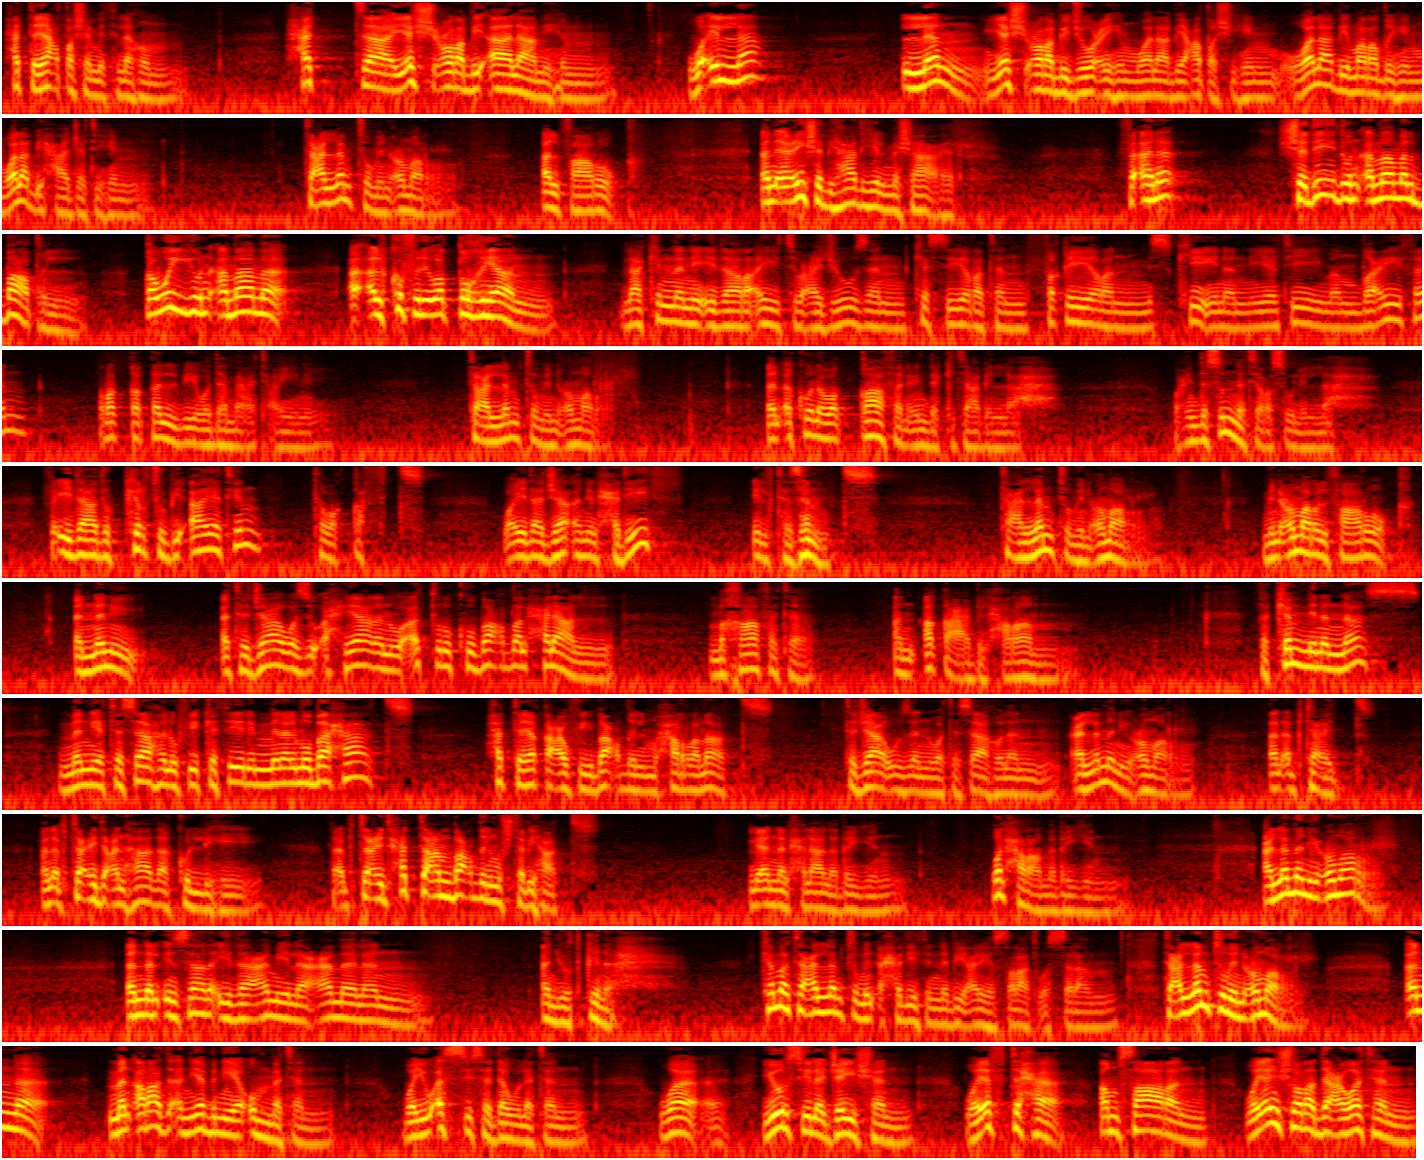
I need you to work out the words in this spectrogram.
حتى يعطش مثلهم حتى يشعر بآلامهم وإلا لن يشعر بجوعهم ولا بعطشهم ولا بمرضهم ولا بحاجتهم. تعلمت من عمر الفاروق أن أعيش بهذه المشاعر فأنا شديد أمام الباطل قوي أمام الكفر والطغيان لكنني إذا رأيت عجوزا كثيرة فقيرا مسكينا يتيما ضعيفا رق قلبي ودمعت عيني. تعلمت من عمر أن أكون وقافا عند كتاب الله وعند سنة رسول الله. فإذا ذكرت بآية توقفت وإذا جاءني الحديث التزمت. تعلمت من عمر من عمر الفاروق أنني أتجاوز أحيانا وأترك بعض الحلال مخافة أن أقع بالحرام. فكم من الناس من يتساهل في كثير من المباحات حتى يقع في بعض المحرمات. تجاوزا وتساهلا. علمني عمر أن أبتعد أن أبتعد عن هذا كله فأبتعد حتى عن بعض المشتبهات لأن الحلال بين والحرام بين. علمني عمر أن الإنسان إذا عمل عملا أن يتقنه كما تعلمت من أحاديث النبي عليه الصلاة والسلام. تعلمت من عمر أن من أراد أن يبني أمة ويؤسس دولة ويرسل جيشا ويفتح أمصارا وينشر دعوة.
